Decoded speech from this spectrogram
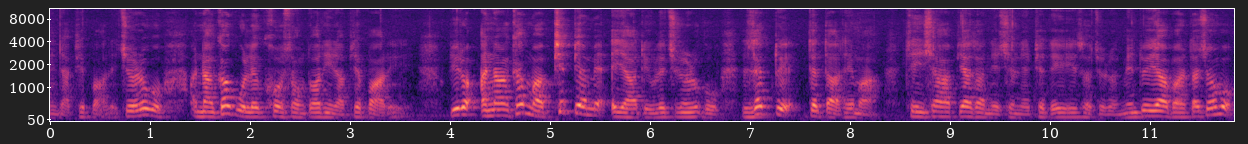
နေတာဖြစ်ပါလေကျွန်တော်တို့ကအနာဂတ်ကိုလည်းခေါ်ဆောင်သွားနေတာဖြစ်ပါလေပြီးတော့အနာဂတ်မှာဖြစ်ပျက်မဲ့အရာတွေကိုလည်းကျွန်တော်တို့ကိုလက်တွေ့တက်တာထဲမှာထင်ရှားပြသနေခြင်းလည်းဖြစ်တယ်ဆိုတော့ကျွန်တော်မြင်တွေ့ရပါတယ်ဒါကြောင့်မို့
